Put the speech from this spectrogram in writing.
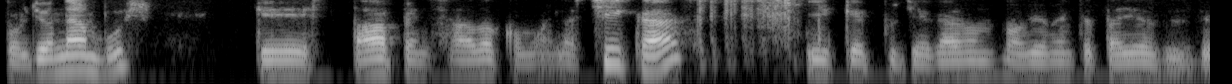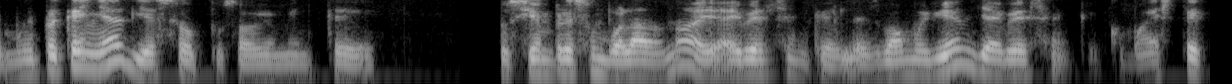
por John Ambush, que estaba pensado como en las chicas y que pues llegaron obviamente tallas desde muy pequeñas y eso pues obviamente pues siempre es un volado, ¿no? Hay, veces en que les va muy bien y hay veces en que como este,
